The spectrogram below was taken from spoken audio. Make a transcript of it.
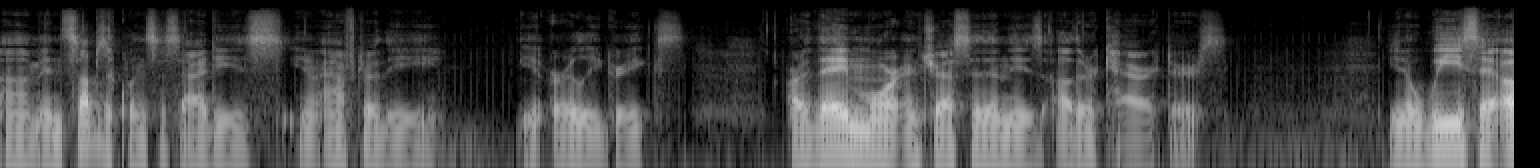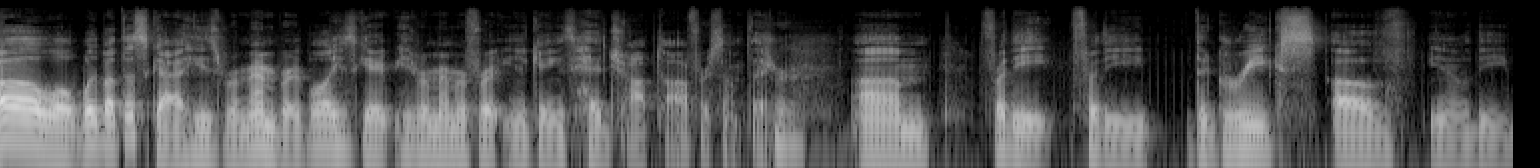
um, in subsequent societies, you know, after the you know, early Greeks, are they more interested in these other characters? You know, we say, "Oh, well, what about this guy? He's remembered. Well, he's he's remembered for you know getting his head chopped off or something." Sure. um, for the for the the Greeks of you know the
